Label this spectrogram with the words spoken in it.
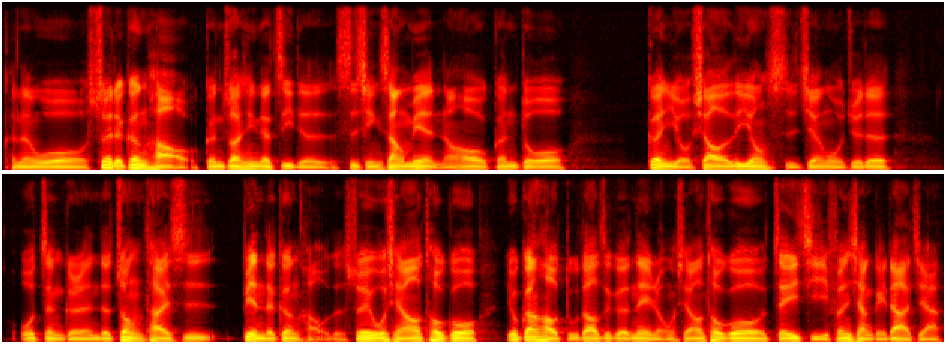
可能我睡得更好，更专心在自己的事情上面，然后更多、更有效的利用时间，我觉得我整个人的状态是变得更好的。所以我想要透过又刚好读到这个内容，想要透过这一集分享给大家。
